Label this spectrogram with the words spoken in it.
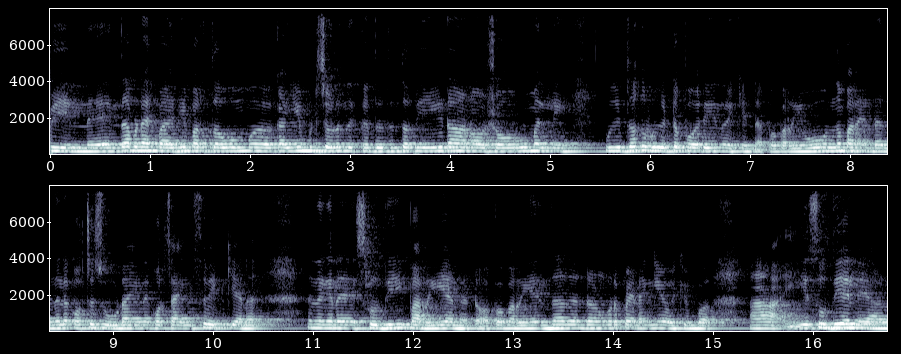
പിന്നെ എന്താ ഇവിടെ ഭാര്യയും ഭർത്താവും കയ്യും പിടിച്ചുകൊണ്ട് നിൽക്കുന്നത് ഇതെന്താ വീടാണോ? ഷോറൂം അല്ലേ? വീടൊക്കെ വീട്ടിൽ പോരേന്ന് വെക്കുന്നുണ്ട് അപ്പോൾ പറയും ഓ ഒന്നും പറയണ്ട. ഇന്നലെ കുറച്ച് ചൂടായിനെ കുറച്ച് ഐസ് വെക്കുകയാണ് എന്നിങ്ങനെ ശ്രുതി പറയുകയാണ് കേട്ടോ. അപ്പോൾ പറയുക എന്താ രണ്ടാളും കൂടെ പിണങ്ങി നോക്കുമ്പോൾ ആ ഈ ശ്രുതിയല്ലേ ആൾ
